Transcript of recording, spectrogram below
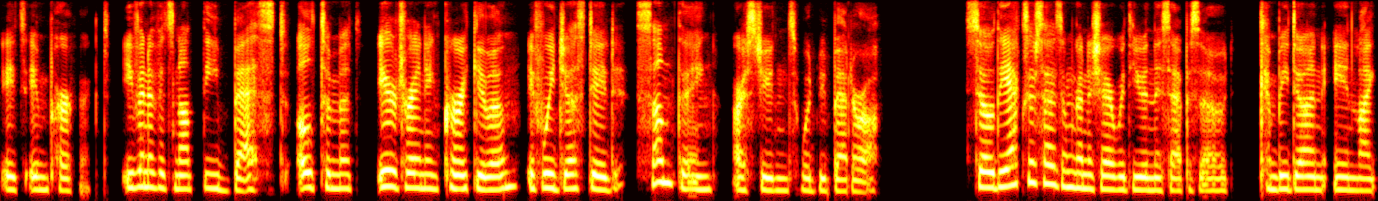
it's imperfect, even if it's not the best, ultimate ear training curriculum. If we just did something, our students would be better off. So, the exercise I'm going to share with you in this episode can be done in like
